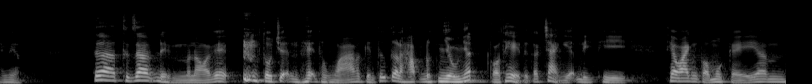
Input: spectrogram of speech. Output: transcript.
em hiểu tức là thực ra để mà nói về câu chuyện hệ thống hóa và kiến thức tức là học được nhiều nhất có thể từ các trải nghiệm đi thì theo anh có một cái um,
